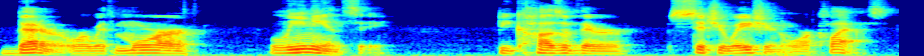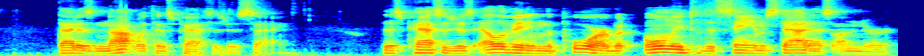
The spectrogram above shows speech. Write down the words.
better or with more leniency because of their situation or class. That is not what this passage is saying. This passage is elevating the poor, but only to the same status under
